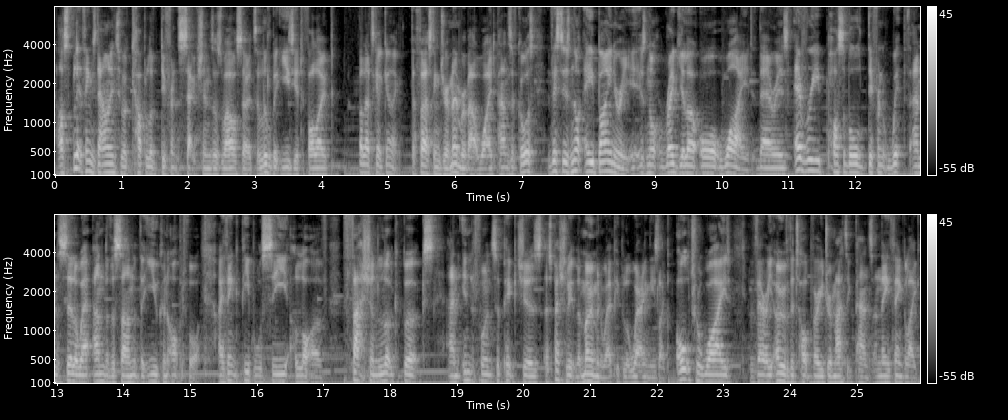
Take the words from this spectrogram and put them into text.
I'll split things down into a couple of different sections as well, so it's a little bit easier to follow but let's get going. The first thing to remember about wide pants, of course, this is not a binary, it is not regular or wide. There is every possible different width and silhouette under the sun that you can opt for. I think people see a lot of fashion lookbooks and influencer pictures, especially at the moment where people are wearing these like ultra wide, very over the top, very dramatic pants, and they think like,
